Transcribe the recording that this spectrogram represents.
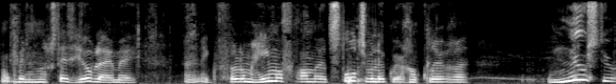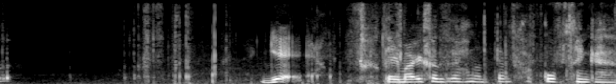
Ik ben er nog steeds heel blij mee. En ik wil hem helemaal veranderen. Het stoeltje wil ik weer gaan kleuren. Nieuw sturen. Yeah. Oké, maar ik ga terug naar de tent. Ik ga koffie drinken.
